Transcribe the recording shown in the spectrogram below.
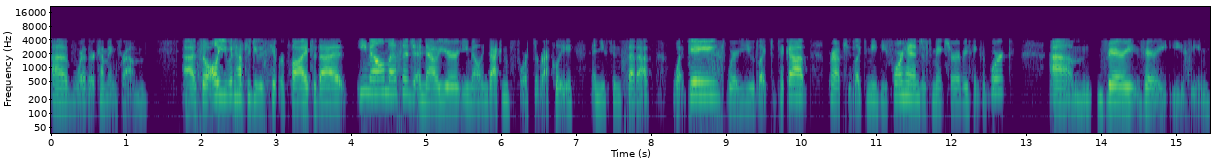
of where they're coming from. Uh, so all you would have to do is hit reply to that email message, and now you're emailing back and forth directly, and you can set up what days, where you'd like to pick up. Perhaps you'd like to meet beforehand just to make sure everything could work. Um, very, very easy.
